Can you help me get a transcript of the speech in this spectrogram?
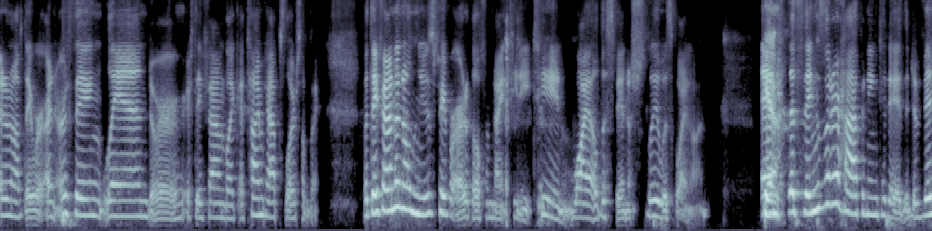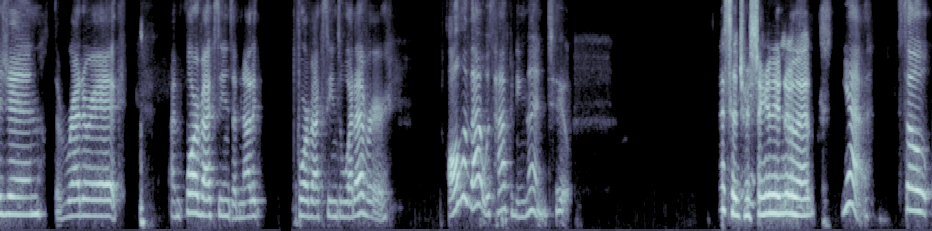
I don't know if they were unearthing land or if they found like a time capsule or something. But they found an old newspaper article from 1918 while the Spanish flu was going on. And Yeah. the things that are happening today, the division, the rhetoric, I'm for vaccines, I'm not a, for vaccines, whatever. All of that was happening then too. that's interesting. I didn't know that. Yeah. So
